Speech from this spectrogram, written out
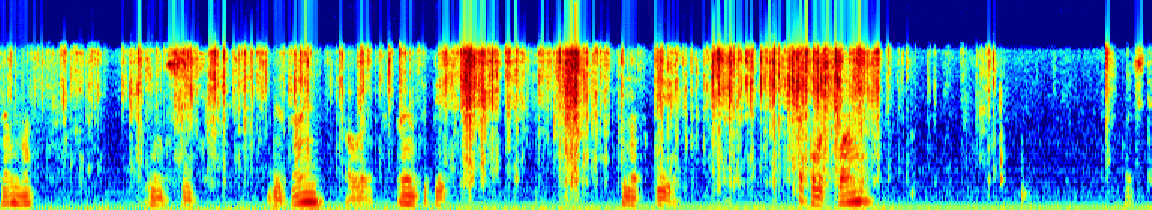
це в нас інший дизайн, але в принципі носки такого ж плану. Бачите,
